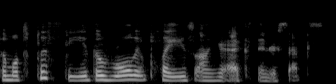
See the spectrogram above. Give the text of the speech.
the multiplicity, the role it plays on your x-intercepts.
